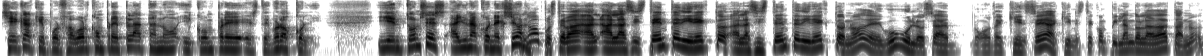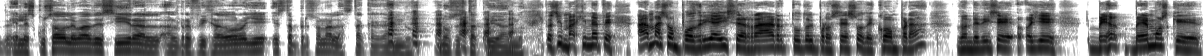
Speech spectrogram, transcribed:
checa que por favor compre plátano y compre este brócoli. Y entonces hay una conexión. No, pues te va al, al asistente directo, al asistente directo, ¿no? De Google, o sea, o de quien sea, quien esté compilando la data, ¿no? De- El excusado le va a decir al, al refrigerador, oye, esta persona la está cagando, no se está cuidando. Entonces imagínate, Amazon podría ahí cerrar todo el proceso de compra, donde dice, oye, ve- vemos que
